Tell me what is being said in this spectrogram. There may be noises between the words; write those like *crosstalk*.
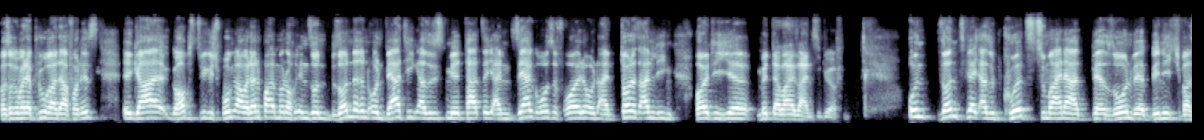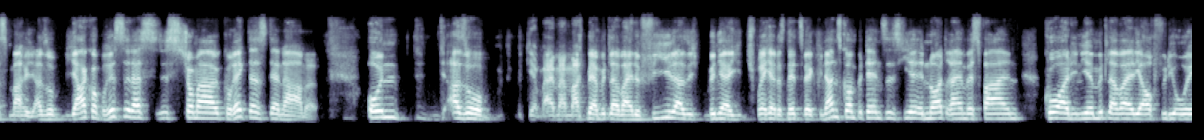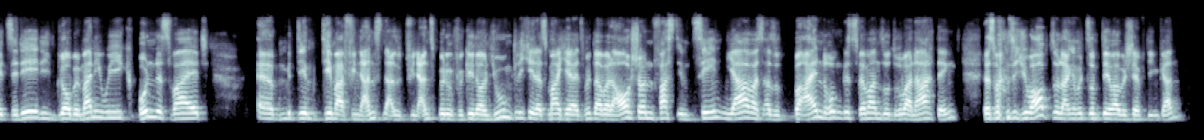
was auch immer der Plural davon ist, egal, gehopst wie gesprungen, aber dann vor allem noch in so einen besonderen und wertigen. Also es ist mir tatsächlich eine sehr große Freude und ein tolles Anliegen, heute hier mit dabei sein zu dürfen. Und sonst vielleicht also kurz zu meiner Person, wer bin ich, was mache ich? Also Jakob Risse, das ist schon mal korrekt, das ist der Name. Und also ja, man macht mir ja mittlerweile viel. Also ich bin ja Sprecher des Netzwerk Finanzkompetenzes hier in Nordrhein-Westfalen, koordiniere mittlerweile ja auch für die OECD, die Global Money Week bundesweit äh, mit dem Thema Finanzen, also Finanzbildung für Kinder und Jugendliche. Das mache ich ja jetzt mittlerweile auch schon fast im zehnten Jahr, was also beeindruckend ist, wenn man so drüber nachdenkt, dass man *laughs* sich überhaupt so lange mit so einem Thema beschäftigen kann.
